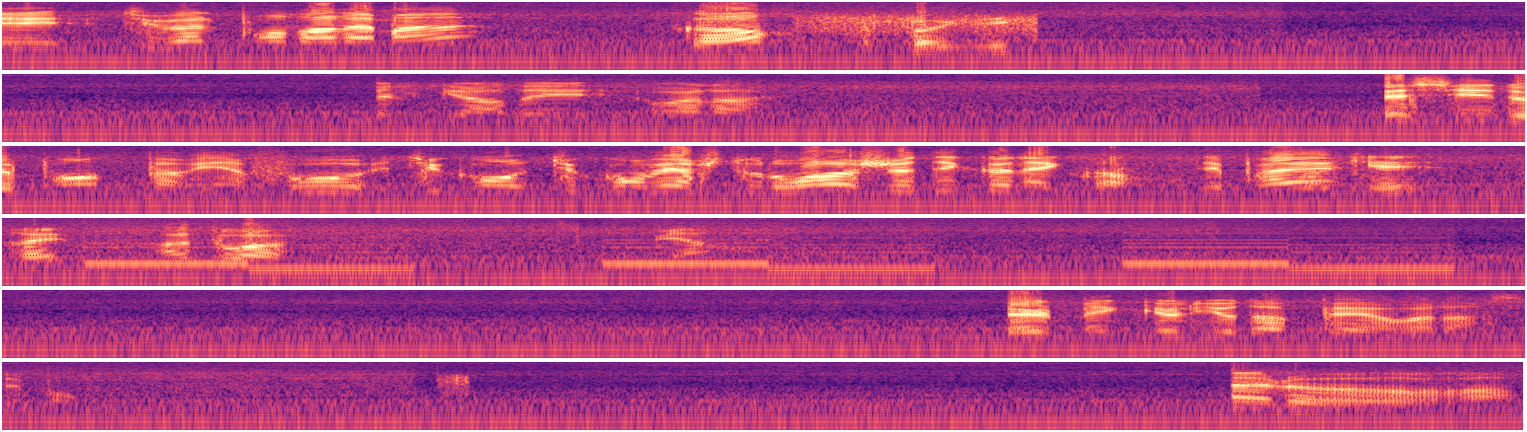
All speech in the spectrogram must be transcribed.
Et tu vas le prendre à la main, D'accord. Victor et le garder, voilà. Essayer de prendre Paris Info. Tu, con- tu converges tout droit, je déconnecte. T'es prêt? Ok, prêt. À toi. Bien. Je mets que le d'ampère, voilà, c'est bon. Alors,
